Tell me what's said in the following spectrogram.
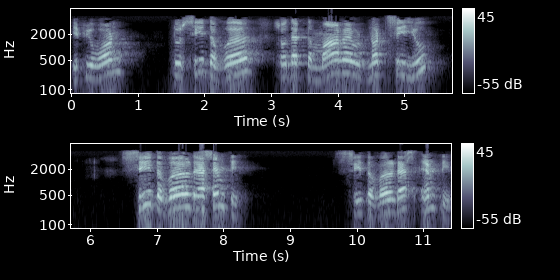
If you want to see the world so that the Mara would not see you, see the world as empty. See the world as empty.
